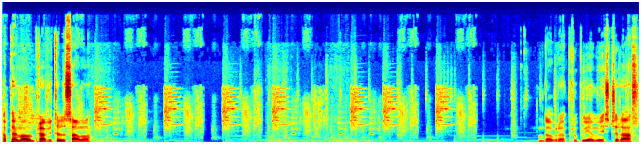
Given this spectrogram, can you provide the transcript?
HP mamy prawie tyle samo. Dobra, próbujemy jeszcze raz.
